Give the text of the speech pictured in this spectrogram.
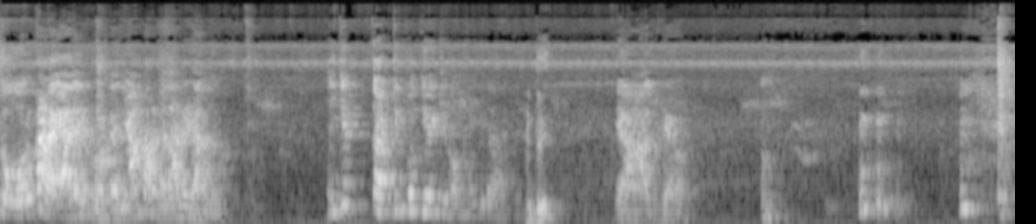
ചോറ് കളയാതെ ഇടണോട്ടെ. ഞാൻ പറഞ്ഞതാണ് ഇടാന്ന്. എനിക്ക് തട്ടിപ്പൊത്തി വെക്കണോ? എനിക്ക് ആഗ്രഹം.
